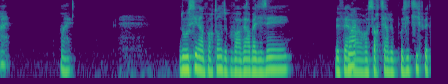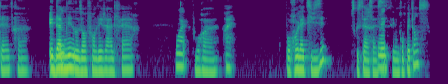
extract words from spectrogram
Ouais. Ouais. D'où aussi l'importance de pouvoir verbaliser, de faire euh, ressortir le positif peut-être, euh, et d'amener nos enfants déjà à le faire. Ouais. Pour, euh, ouais. pour relativiser, parce que ça, ça c'est une compétence.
